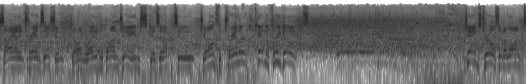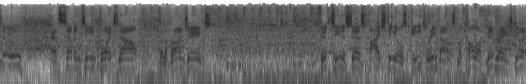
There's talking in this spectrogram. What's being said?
Zion in transition. Going right at LeBron James. Gives it up to Jones, the trailer. And the three goes. James drills it along two. At 17 points now for LeBron James. 15 assists, five steals, eight rebounds. McCollum, mid-range, good.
